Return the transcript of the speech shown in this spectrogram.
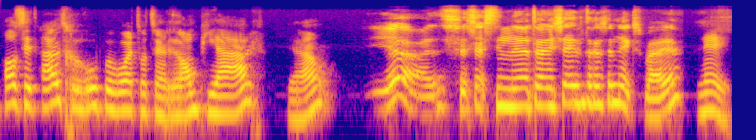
als dit uitgeroepen wordt tot een rampjaar, ja. Ja, 1672 is er niks bij, hè? Nee.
